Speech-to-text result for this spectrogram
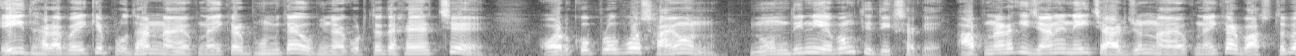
এই ধারাবাহিকে প্রধান নায়ক নায়িকার ভূমিকায় অভিনয় করতে দেখা যাচ্ছে অর্কপ্রভ, সায়ন, নন্দিনী এবং তিতিক্ষাকে। আপনারা কি জানেন এই চারজন নায়ক নায়িকার বাস্তবে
